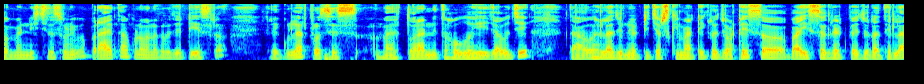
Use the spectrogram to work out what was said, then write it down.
ଗଭର୍ଣ୍ଣମେଣ୍ଟ ନିଶ୍ଚିତ ଶୁଣିବ ପ୍ରାୟତଃ ଆପଣମାନଙ୍କର ଜେଟିଏସ୍ର ରେଗୁଲାର ପ୍ରୋସେସ୍ ତ୍ୱରାନ୍ୱିତ ହଉ ହେଇଯାଉଛି ତା ଆଉ ହେଲା ଜୁନିୟର ଟିଚର୍ ସ୍କିମାଟିକ୍ର ଯେଉଁ ଅଠେଇଶହ ବାଇଶଶହ ଗ୍ରେଡ୍ ପେ ଯେଉଁଟା ଥିଲା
